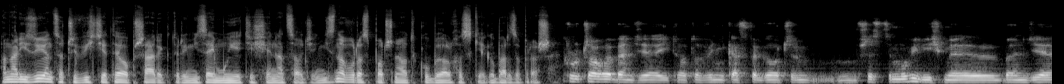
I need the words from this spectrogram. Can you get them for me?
Analizując oczywiście te obszary, którymi zajmujecie się na co dzień. I znowu rozpocznę od Kuby Olchowskiego. Bardzo proszę. Kluczowe będzie i to, to wynika z tego, o czym wszyscy mówiliśmy, będzie,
